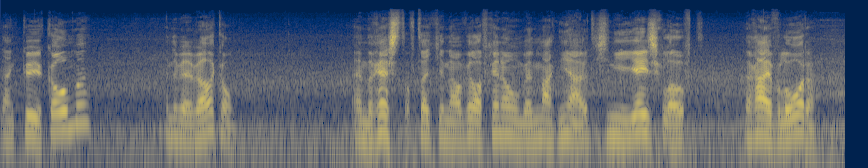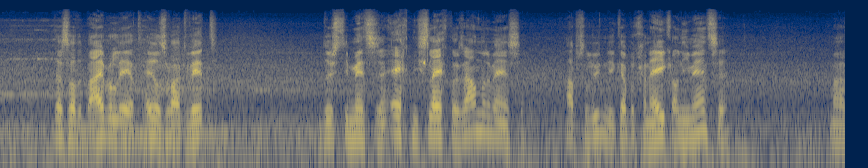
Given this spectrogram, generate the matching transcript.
dan kun je komen en dan ben je welkom. En de rest, of dat je nou wel of geen homo bent, maakt niet uit. Als je niet in Jezus gelooft, dan ga je verloren. Dat is wat de Bijbel leert, heel zwart-wit. Dus die mensen zijn echt niet slechter dan andere mensen. Absoluut niet. Ik heb ook geen hekel aan die mensen. Maar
